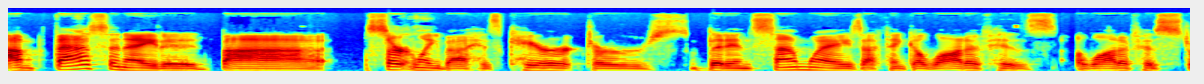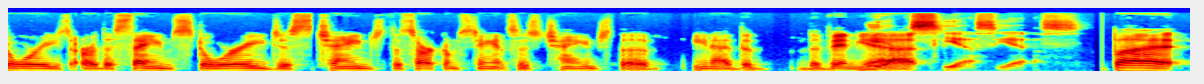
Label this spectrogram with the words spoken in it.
I'm fascinated by certainly by his characters but in some ways i think a lot of his a lot of his stories are the same story just change the circumstances change the you know the the vignette Yes, yes, yes. but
